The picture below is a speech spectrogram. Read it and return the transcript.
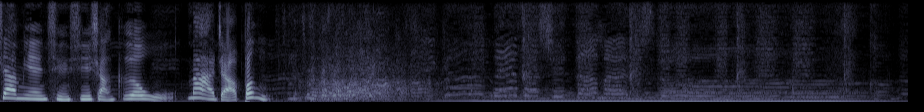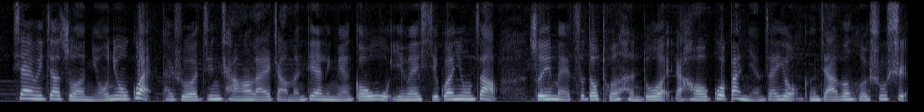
下面请欣赏歌舞《蚂蚱蹦》。下一位叫做牛牛怪，他说经常来掌门店里面购物，因为习惯用皂，所以每次都囤很多，然后过半年再用，更加温和舒适。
